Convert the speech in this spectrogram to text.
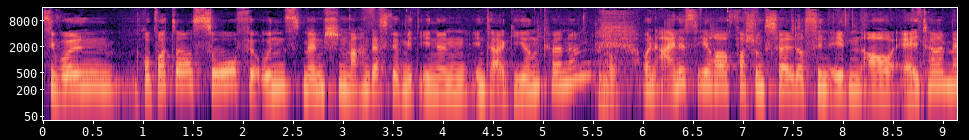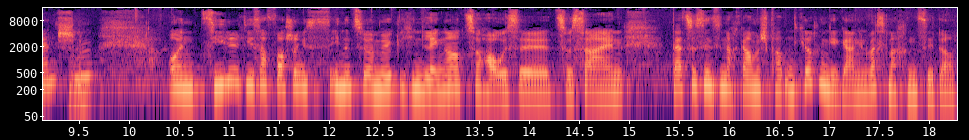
Sie wollen Roboter so für uns Menschen machen, dass wir mit ihnen interagieren können. Genau. Und eines Ihrer Forschungsfelder sind eben auch ältere Menschen. Mhm. Und Ziel dieser Forschung ist es, ihnen zu ermöglichen, länger zu Hause zu sein. Dazu sind Sie nach Garmisch-Partenkirchen gegangen. Was machen Sie dort?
